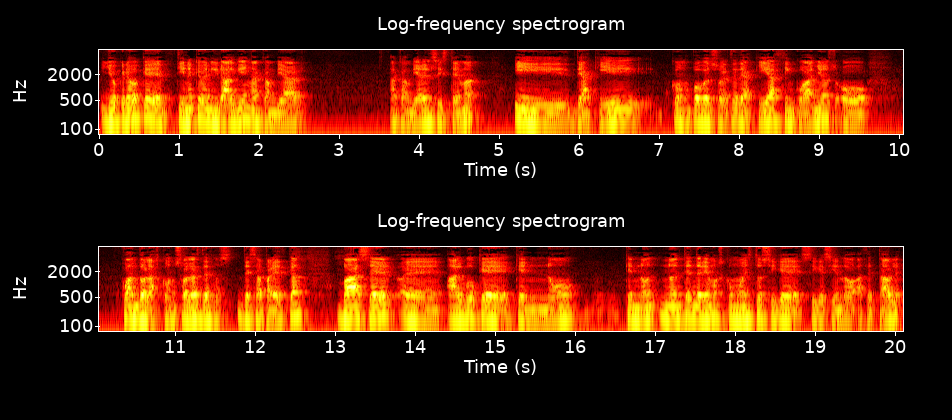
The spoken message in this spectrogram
Yo creo que tiene que venir alguien a cambiar a cambiar el sistema y de aquí con un poco de suerte de aquí a cinco años o cuando las consolas desaparezcan va a ser eh, algo que, que no que no, no, entenderemos cómo esto sigue sigue siendo aceptable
